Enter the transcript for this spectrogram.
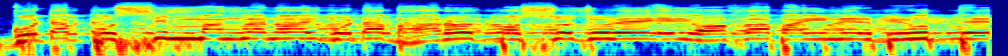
গোটা পশ্চিম বাংলা নয়, গোটা ভারতবর্ষ জুড়ে এই অখাপ আইনের বিরুদ্ধে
